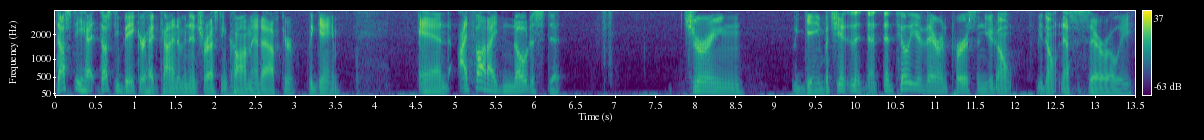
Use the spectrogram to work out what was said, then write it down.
Dusty had, Dusty Baker had kind of an interesting comment after the game, and I thought I'd noticed it during the game, but you, until you're there in person, you don't you don't necessarily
